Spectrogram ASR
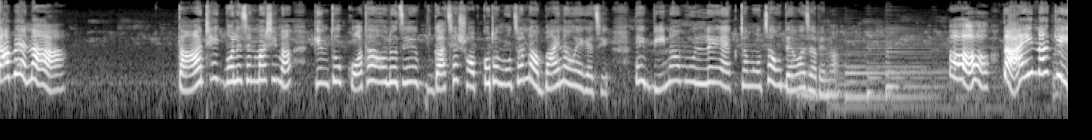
যাবে না তা ঠিক বলেছেন মাসিমা কিন্তু কথা হলো যে গাছের সবকটা মোচা না বায়না হয়ে গেছে, তাই বিনামূল্যে একটা মোচাও দেওয়া যাবে না। ও, তাই নাকি?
